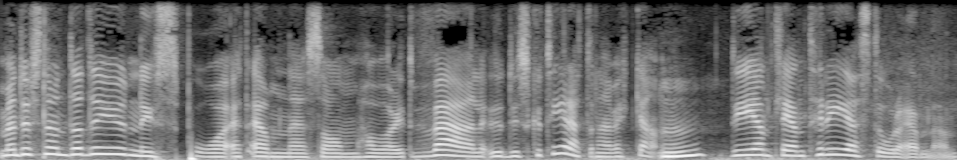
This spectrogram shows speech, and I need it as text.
Men du snuddade ju nyss på ett ämne som har varit väl diskuterat den här veckan. Mm. Det är egentligen tre stora ämnen.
